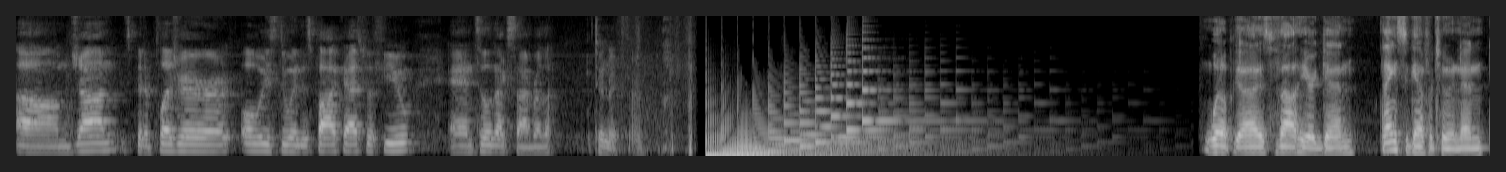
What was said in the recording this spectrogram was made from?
Um, John, it's been a pleasure always doing this podcast with you. And until next time, brother. Until next time. What up, guys? Val here again. Thanks again for tuning in.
